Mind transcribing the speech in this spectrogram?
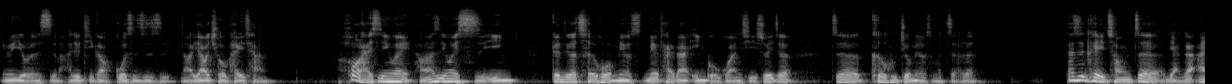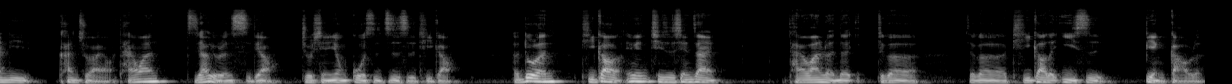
因为有人死嘛，他就提告过失致死，然后要求赔偿。后来是因为好像是因为死因跟这个车祸没有没有太大因果关系，所以这。这客户就没有什么责任，但是可以从这两个案例看出来哦，台湾只要有人死掉，就先用过失致死提告。很多人提告，因为其实现在台湾人的这个这个提告的意识变高了。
